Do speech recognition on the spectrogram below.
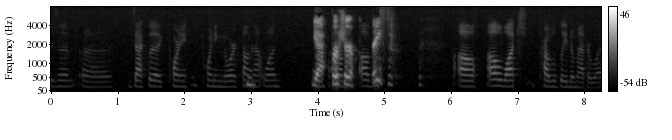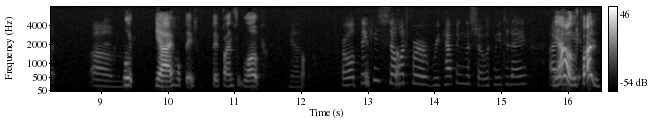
isn't uh, exactly like pointing pointing north on that one. yeah, for Um, sure. I'll, just, I'll I'll watch probably no matter what. Um, Well, Yeah, I hope they they find some love. yeah. Right, well, thank you so much for recapping the show with me today. I, yeah, it was fun.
